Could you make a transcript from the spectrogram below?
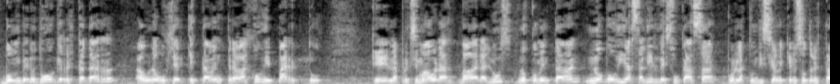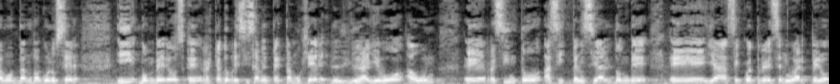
Bombero tuvo que rescatar a una mujer que estaba en trabajo de parto que en la próxima hora va a dar a luz, nos comentaban, no podía salir de su casa por las condiciones que nosotros estamos dando a conocer y Bomberos eh, rescató precisamente a esta mujer, la llevó a un eh, recinto asistencial donde eh, ya se encuentra en ese lugar, pero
